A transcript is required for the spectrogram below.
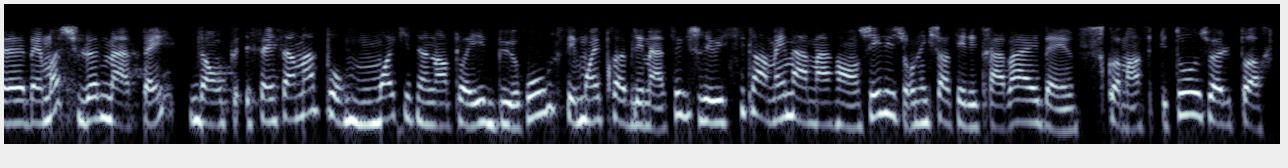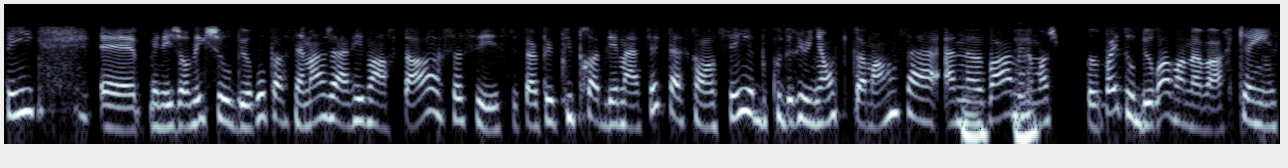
Euh, ben moi, je suis là le matin. Donc, sincèrement, pour moi qui est un employé de bureau, c'est moins problématique. Je réussis quand même à m'arranger. Les journées que je suis en télétravail, ben, je commence plus tôt, je vais le porter. Euh, mais les journées que je suis au bureau, forcément, j'arrive en retard. Ça, c'est un peu plus problématique parce qu'on sait, il y a beaucoup de réunions qui commencent à, 9 h, mais mmh. moi, je peux pas être au bureau avant 9h15.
